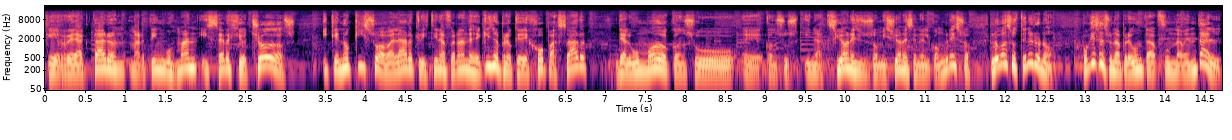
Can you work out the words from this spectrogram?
que redactaron Martín Guzmán y Sergio Chodos? Y que no quiso avalar Cristina Fernández de Kirchner, pero que dejó pasar de algún modo con, su, eh, con sus inacciones y sus omisiones en el Congreso? ¿Lo va a sostener o no? Porque esa es una pregunta fundamental.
